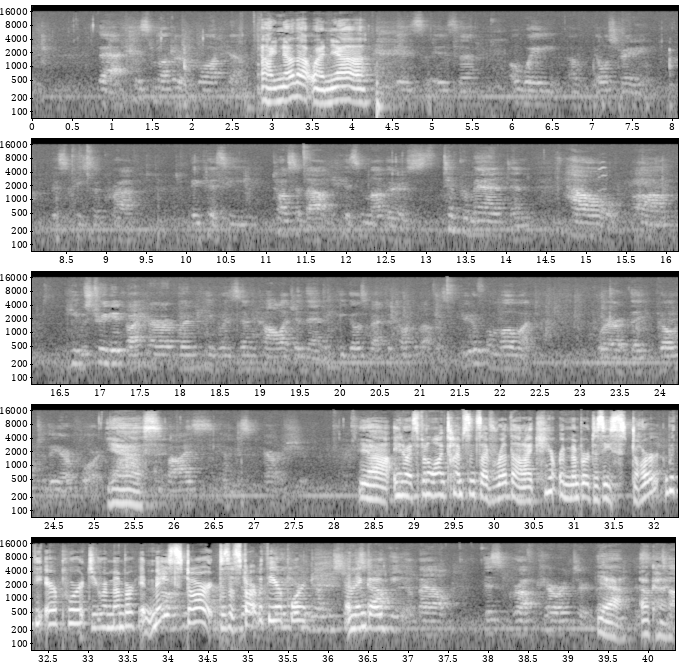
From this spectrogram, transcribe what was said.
that his mother bought him. I know that one, yeah. Is, is a, a way of illustrating this piece of craft because he talks about his mother's temperament and how um, he was treated by her when he was in college, and then he goes back to talk about this beautiful moment where they go to the airport. Yes. And buys him this parachute. Yeah, you know, it's been a long time since I've read that. I can't remember. Does he start with the airport? Do you remember? It may start. Does it start with the airport and then go? Talking about this gruff character. Yeah, okay.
